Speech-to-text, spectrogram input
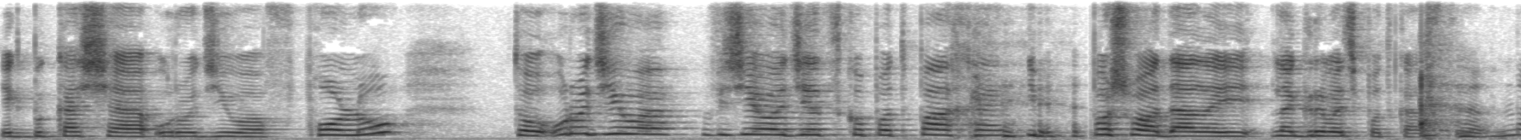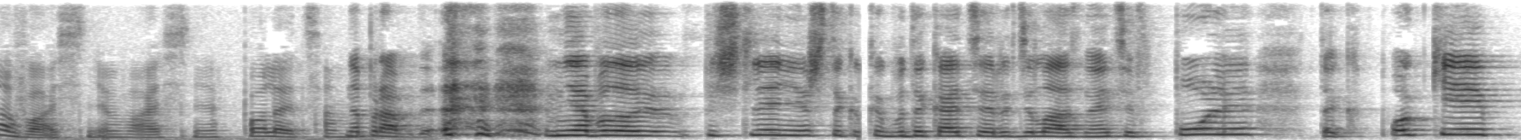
jakby Kasia urodziła w polu, to urodziła, wzięła dziecko pod pachę i poszła dalej nagrywać podcasty. No właśnie, właśnie, polecam. Naprawdę. У меня было впечатление, что как будто Катя родила, знаете, в поле, так, окей,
